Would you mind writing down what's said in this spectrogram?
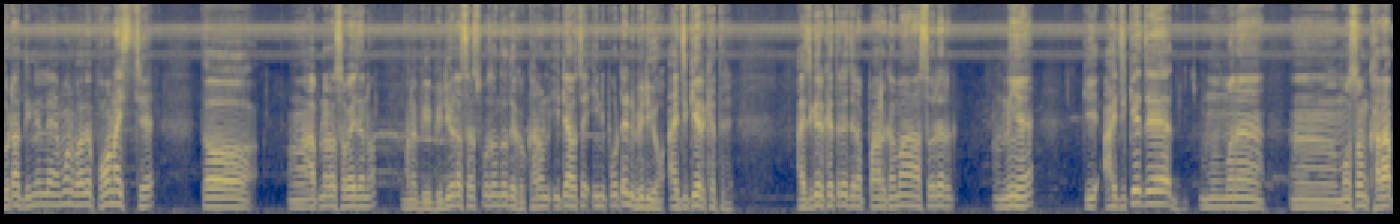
গোটা দিনের এমনভাবে ফোন আসছে, তো আপনারা সবাই জানো মানে ভিডিওটা শেষ পর্যন্ত দেখো, কারণ এটা হচ্ছে ইম্পর্টেন্ট ভিডিও আজকের ক্ষেত্রে। আজকের ক্ষেত্রে যেটা পারগামা আসরের নিয়ে কি আজকে যে মানে মৌসুম খারাপ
